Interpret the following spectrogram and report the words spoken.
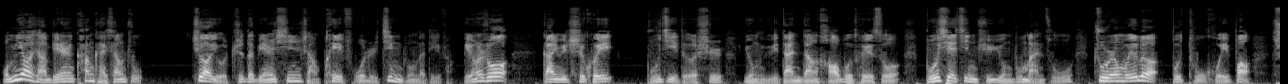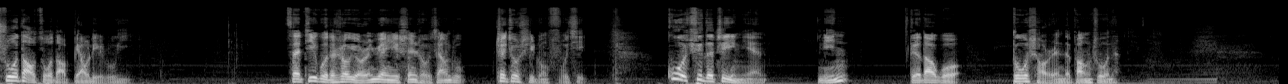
我们要想别人慷慨相助，就要有值得别人欣赏、佩服或者敬重的地方。比方说，甘于吃亏。不计得失，勇于担当，毫不退缩，不懈进取，永不满足，助人为乐，不图回报，说到做到，表里如一。在低谷的时候，有人愿意伸手相助，这就是一种福气。过去的这一年，您得到过多少人的帮助呢？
